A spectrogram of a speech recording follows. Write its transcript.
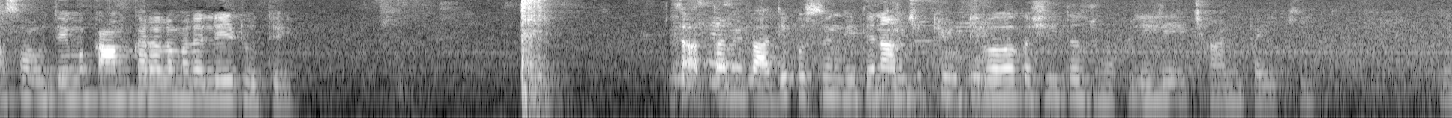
असं होते. मग काम करायला मला लेट होते. आता मी लादी पुसून घेते. ना आमची क्युटी बघा कशी इथं झोपलेली आहे छानपैकी. मी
